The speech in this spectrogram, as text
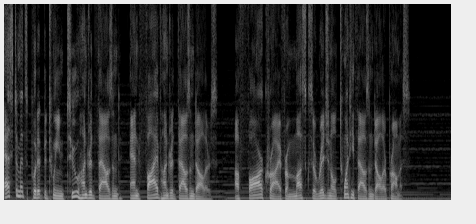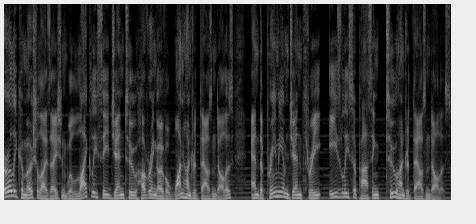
Estimates put it between $200,000 and $500,000 a far cry from Musk's original $20,000 promise. Early commercialization will likely see Gen 2 hovering over $100,000 and the premium Gen 3 easily surpassing $200,000.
